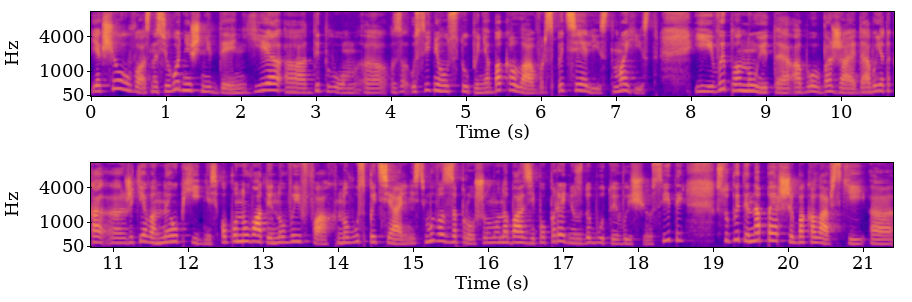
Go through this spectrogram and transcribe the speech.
якщо у вас на сьогоднішній день є диплом е, освітнього ступеня, бакалавр, спеціаліст, магістр, і ви плануєте або бажаєте, або є така е, життєва необхідність опанувати новий фах, нову спеціальність, ми вас запрошуємо на базі попередньо здобутої вищої освіти вступити на перший бакалаврський е,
